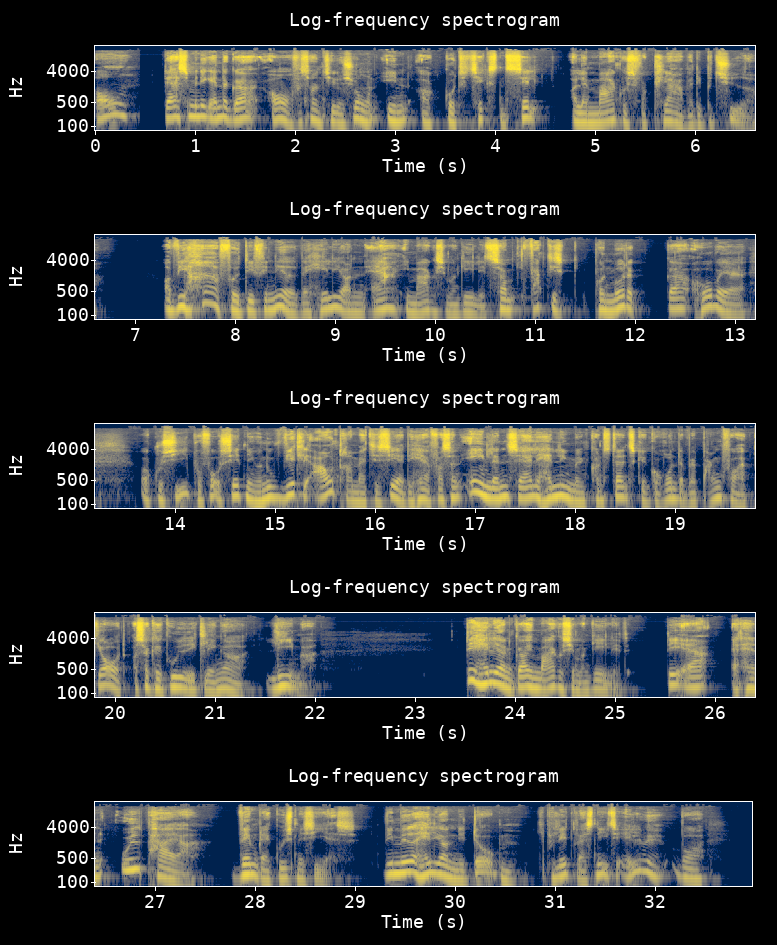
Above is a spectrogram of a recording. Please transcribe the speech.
Og der er simpelthen ikke andet at gøre over for sådan en situation, end at gå til teksten selv og lade Markus forklare, hvad det betyder. Og vi har fået defineret, hvad Helligånden er i Markus evangeliet, som faktisk på en måde, der gør, håber jeg, at kunne sige på få sætninger, nu virkelig afdramatisere det her, for sådan en eller anden særlig handling, man konstant skal gå rundt og være bange for at have gjort, og så kan Gud ikke længere lide mig. Det Helligånden gør i Markus evangeliet, det er, at han udpeger, hvem der er Guds messias. Vi møder Helligånden i dåben, i 1, vers 9-11, hvor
